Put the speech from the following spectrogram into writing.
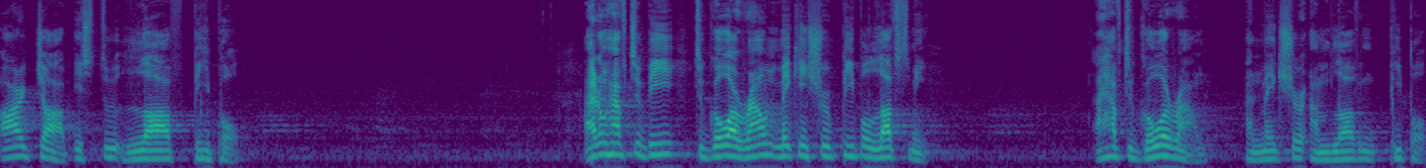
Our job is to love people. I don't have to be to go around making sure people loves me. I have to go around and make sure I'm loving people.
